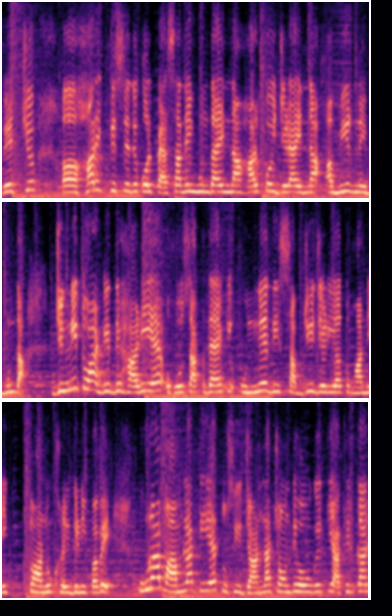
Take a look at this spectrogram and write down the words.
ਵਿੱਚ ਹਰ ਇੱਕ ਕਿਸੇ ਦੇ ਕੋਲ ਪੈਸਾ ਨਹੀਂ ਹੁੰਦਾ, ਇੰਨਾ ਹਰ ਕੋਈ ਜਿਹੜਾ ਇੰਨਾ ਅਮੀਰ ਨਹੀਂ ਹੁੰਦਾ। ਜਿੰਨੀ ਤੁਹਾਡੀ ਦਿਹਾੜੀ ਹੈ ਹੋ ਸਕਦਾ ਹੈ ਕਿ ਉਨੇ ਦੀ ਸਬਜ਼ੀ ਜਿਹੜੀ ਆ, ਤੁਹਾਨੂੰ ਤੁਹਾਨੂੰ ਖਰੀਦਣੀ ਪਵੇ। ਪੂਰਾ ਮਾਮਲਾ ਕੀ ਹੈ, ਤੁਸੀਂ ਜਾਣਨਾ ਚਾਹੁੰਦੇ ਹੋਵੋਗੇ ਕਿ ਆਖਿਰਕਾਰ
